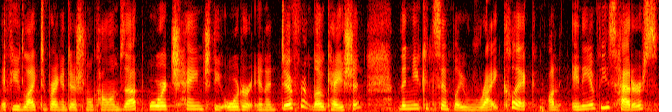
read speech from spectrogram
If you'd like to bring additional columns up or change the order in a different location, then you can simply right click on any of these headers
